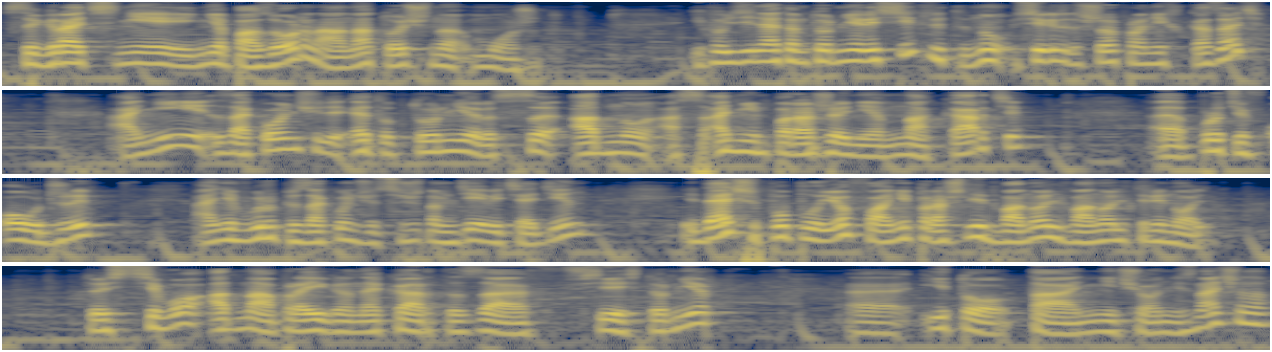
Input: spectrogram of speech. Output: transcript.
сыграть с ней не позорно она точно может. И победили на этом турнире Секреты. Ну, Секреты, что про них сказать? Они закончили этот турнир с, одно, с одним поражением на карте э, против OG. Они в группе закончили со счетом 9-1. И дальше по плей-оффу они прошли 2-0, 2-0, 3-0. То есть всего одна проигранная карта за весь турнир. Э, и то та ничего не значила.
